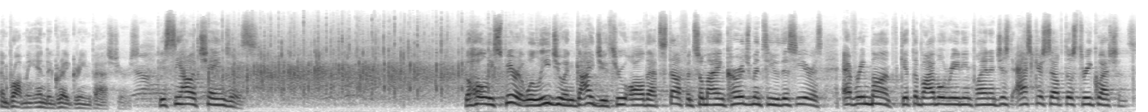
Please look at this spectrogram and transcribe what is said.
and brought me into great green pastures. Do you see how it changes? The Holy Spirit will lead you and guide you through all that stuff. And so, my encouragement to you this year is every month, get the Bible reading plan and just ask yourself those three questions.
